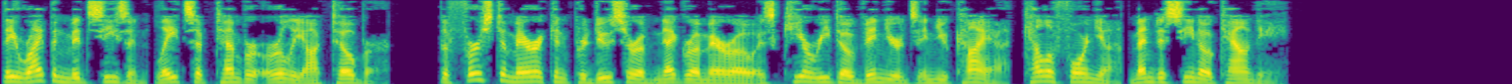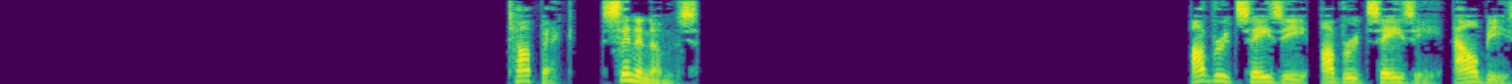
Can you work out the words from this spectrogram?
They ripen mid-season late September early October. The first American producer of Negra Mero is Chiarito Vineyards in Ukiah, California Mendocino County. Synonyms Abruzzese, Abruzzese, Albis,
